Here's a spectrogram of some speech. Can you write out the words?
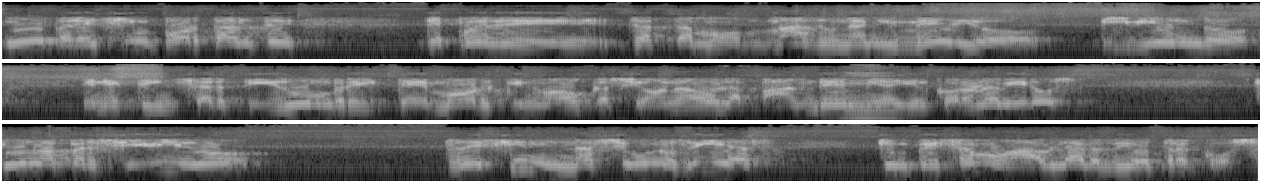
Y me parece importante, después de, ya estamos más de un año y medio viviendo en esta incertidumbre y temor que nos ha ocasionado la pandemia y el coronavirus, que uno ha percibido recién hace unos días que empezamos a hablar de otra cosa,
